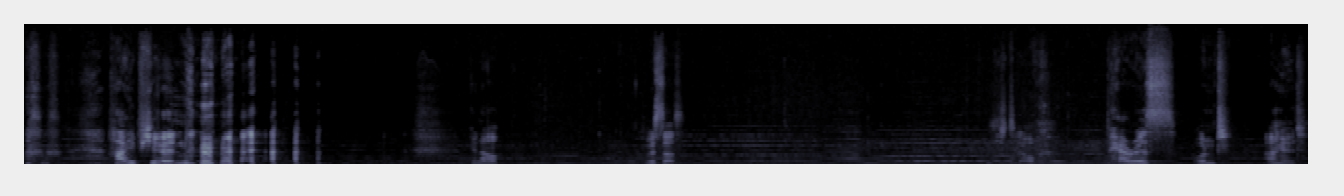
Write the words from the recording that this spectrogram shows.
Hypchen! genau. So ist das. Hier steht auch Paris und angelt.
